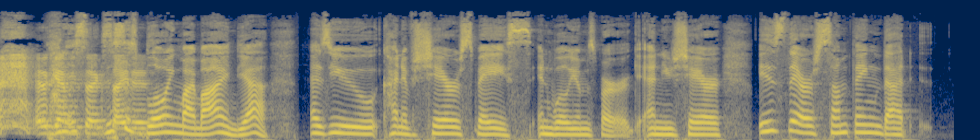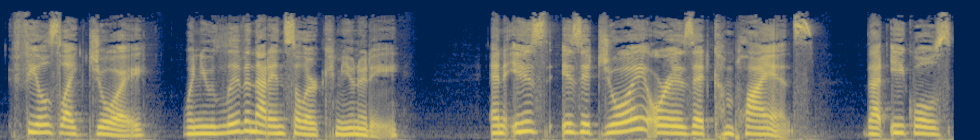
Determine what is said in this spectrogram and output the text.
it would get me so excited. This is blowing my mind. Yeah as you kind of share space in Williamsburg and you share, is there something that feels like joy when you live in that insular community? And is, is it joy or is it compliance that equals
